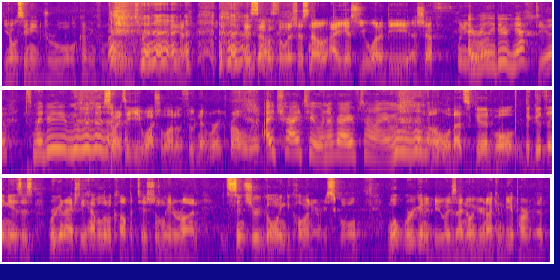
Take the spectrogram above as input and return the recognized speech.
You don't see any drool coming from my face right now, do you? it sounds delicious. Now, I guess you want to be a chef when you grow I grow really up? do, yeah. Do you? It's my dream. So I think you watch a lot of the Food Network, probably. I try to whenever I have time. Oh, well, that's good. Well, the good thing is, is we're going to actually have a little competition later on. Since you're going to culinary school, what we're going to do is, I know you're not going to be a part of it,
